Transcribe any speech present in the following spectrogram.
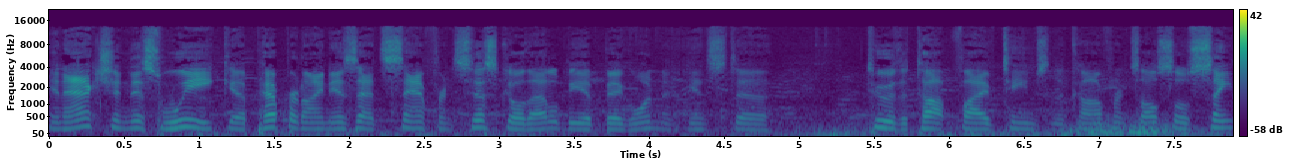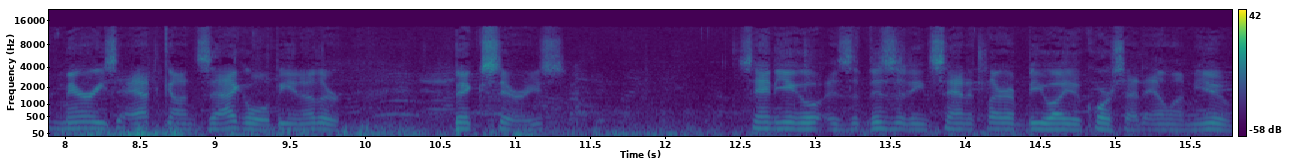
In action this week, uh, Pepperdine is at San Francisco. That'll be a big one against uh, two of the top five teams in the conference. Also, St. Mary's at Gonzaga will be another big series. San Diego is visiting Santa Clara and BYU, of course, at LMU.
